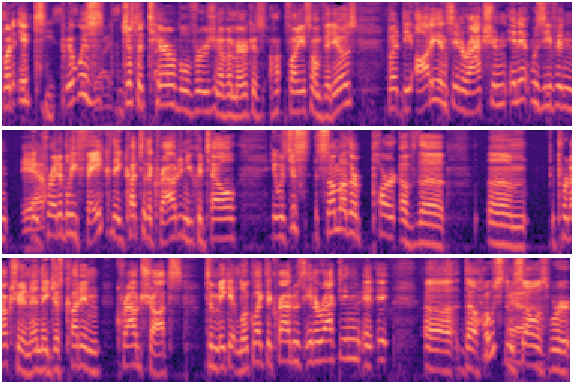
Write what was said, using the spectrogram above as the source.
but it Jesus it was Christ. just a terrible version of America's Funniest Home Videos. But the audience interaction in it was even Yeah. incredibly fake. They cut to the crowd, and you could tell it was just some other part of the um, production, and they just cut in crowd shots to make it look like the crowd was interacting. It, it uh, the hosts themselves were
